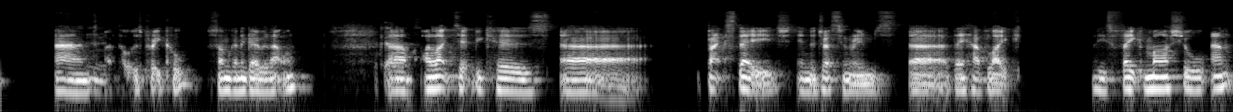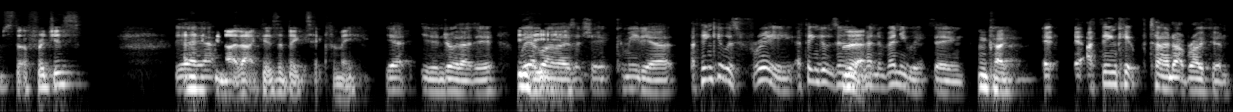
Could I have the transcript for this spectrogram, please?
and Mm, I thought it was pretty cool. So I'm going to go with that one. okay, Um. I liked it because uh, backstage in the dressing rooms, uh, they have like these fake Marshall amps that are fridges, and Yeah, yeah. anything like that is a big tick for me. Yeah, you enjoy that, do you? We Yeah, had one of those actually at Komedia. I think it was free. I think it was an yeah. independent venue week thing. Okay. It, it, I think it turned up broken.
